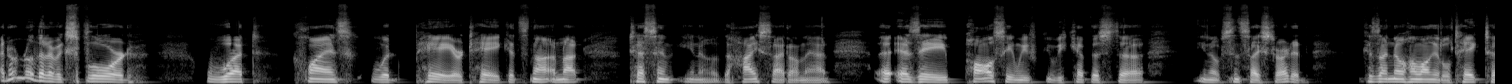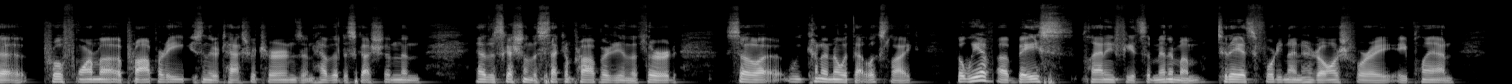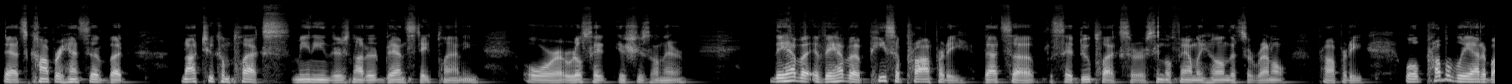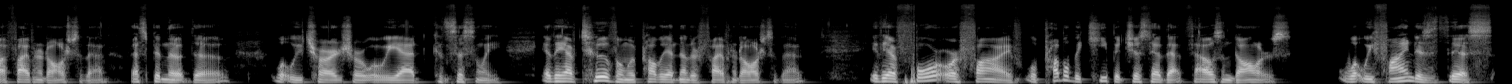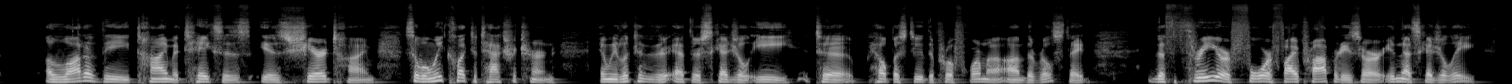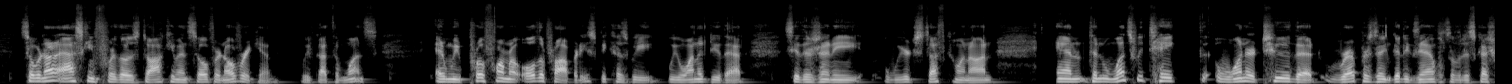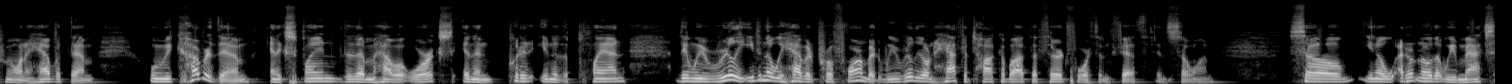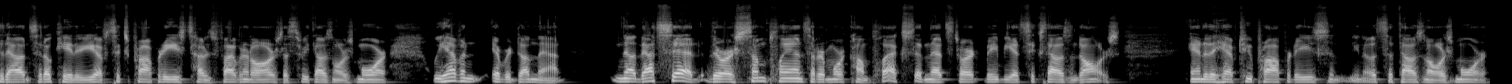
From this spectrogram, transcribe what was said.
I don't know that i've explored what clients would pay or take. It's not i'm not testing you know the high side on that as a policy, and we've we kept this, uh, you know, since I started, because I know how long it'll take to pro forma a property using their tax returns and have the discussion and have the discussion on the second property and the third. So uh, we kind of know what that looks like. But we have a base planning fee. It's a minimum. Today it's forty nine hundred dollars for a, a plan that's comprehensive but not too complex, meaning there's not advanced state planning or real estate issues on there they have a if they have a piece of property that's a let's say a duplex or a single family home that's a rental property, we'll probably add about five hundred dollars to that. That's been the the what we charge or what we add consistently. If they have two of them, we'll probably add another five hundred dollars to that. If they have four or five, we'll probably keep it just at that thousand dollars. What we find is this a lot of the time it takes is is shared time. So when we collect a tax return, and we looked at their, at their Schedule E to help us do the pro forma on the real estate. The three or four or five properties are in that Schedule E. So we're not asking for those documents over and over again. We've got them once. And we pro forma all the properties because we, we want to do that, see if there's any weird stuff going on. And then once we take one or two that represent good examples of a discussion we want to have with them, when we cover them and explain to them how it works and then put it into the plan, then we really, even though we have it pro forma, we really don't have to talk about the third, fourth, and fifth, and so on. So, you know, I don't know that we maxed it out and said, okay, there you have six properties times $500, that's $3,000 more. We haven't ever done that. Now, that said, there are some plans that are more complex and that start maybe at $6,000. And they have two properties and, you know, it's $1,000 more.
